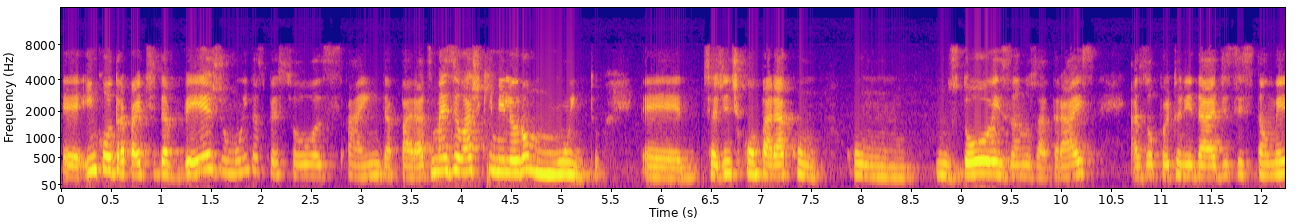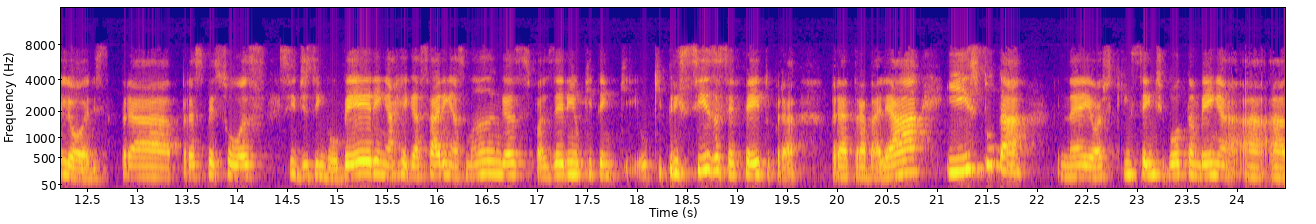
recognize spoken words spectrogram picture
É, em contrapartida, vejo muitas pessoas ainda paradas, mas eu acho que melhorou muito. É, se a gente comparar com, com uns dois anos atrás, as oportunidades estão melhores para as pessoas se desenvolverem, arregaçarem as mangas, fazerem o que, tem, o que precisa ser feito para trabalhar e estudar. Né, eu acho que incentivou também a, a,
